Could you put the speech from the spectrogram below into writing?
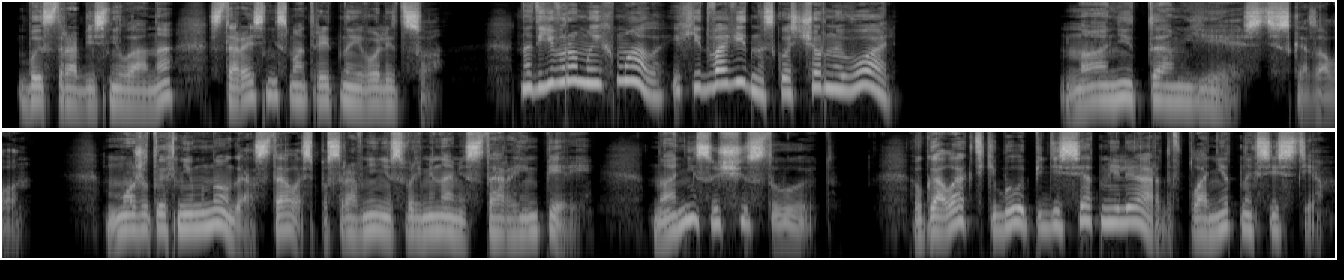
— быстро объяснила она, стараясь не смотреть на его лицо. «Над Евромой их мало, их едва видно сквозь черную вуаль». «Но они там есть», — сказал он. Может, их немного осталось по сравнению с временами Старой Империи, но они существуют. В галактике было 50 миллиардов планетных систем.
